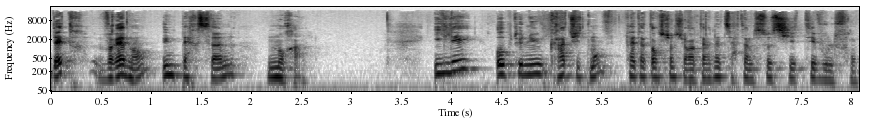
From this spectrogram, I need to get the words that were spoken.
d'être vraiment une personne morale. Il est obtenu gratuitement. Faites attention sur Internet, certaines sociétés vous le font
